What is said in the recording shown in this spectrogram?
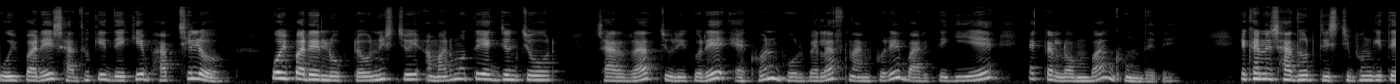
ওই পারে সাধুকে দেখে ভাবছিল, ওই পারের লোকটাও নিশ্চয়ই আমার মতো একজন চোর। সারা রাত চুরি করে এখন ভোরবেলা স্নান করে বাড়িতে গিয়ে একটা লম্বা ঘুম দেবে। এখানে সাধুর দৃষ্টিভঙ্গিতে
